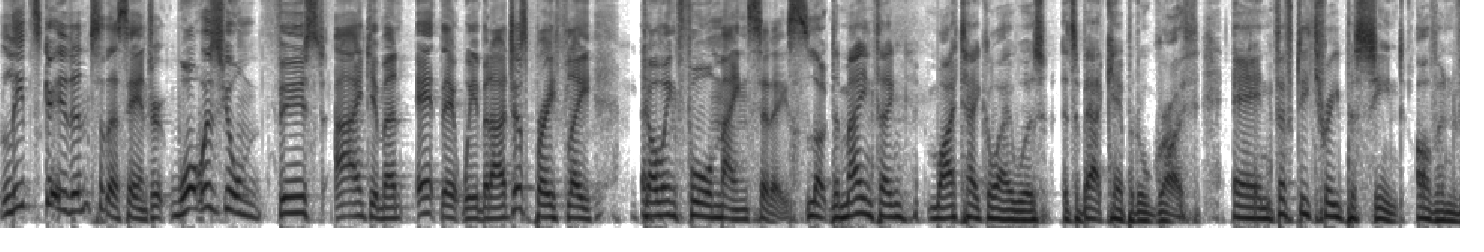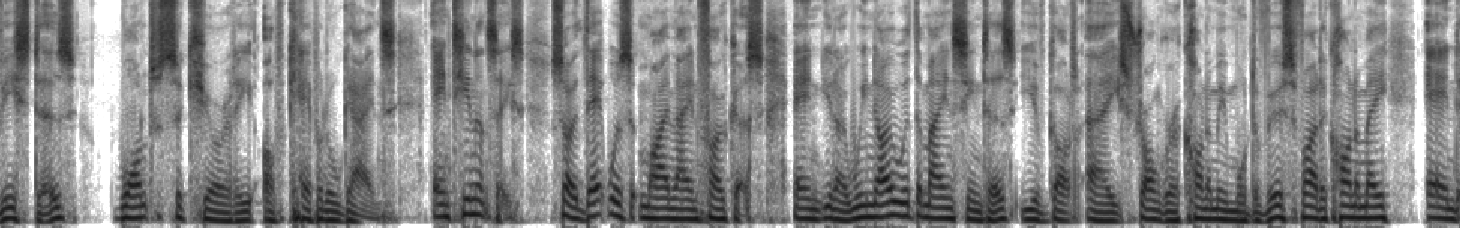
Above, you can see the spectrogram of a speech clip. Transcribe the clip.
let's get into this, Andrew. What was your first argument at that webinar, just briefly, going for main cities? Look, the main thing, my takeaway was it's about capital growth, and 53% of investors want security of capital gains and tenancies. So that was my main focus. And, you know, we know with the main centres, you've got a stronger economy, more diversified economy, and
